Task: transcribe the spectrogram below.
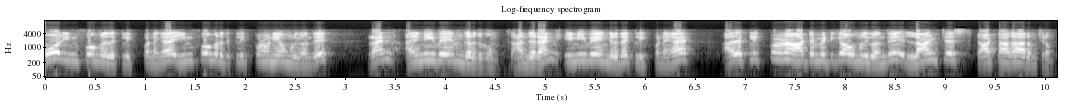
மோர் இன்ஃபோங்கிறத கிளிக் பண்ணுங்கள் இன்ஃபோங்கிறத கிளிக் பண்ணோடனே உங்களுக்கு வந்து ரன் எனிவேங்கிறதுக்கும் அந்த ரன் எனிவேங்கிறத கிளிக் பண்ணுங்கள் அதை கிளிக் பண்ணோன்னா ஆட்டோமேட்டிக்காக உங்களுக்கு வந்து லான்ச்சர் ஸ்டார்ட் ஆக ஆரம்பிச்சிடும்.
